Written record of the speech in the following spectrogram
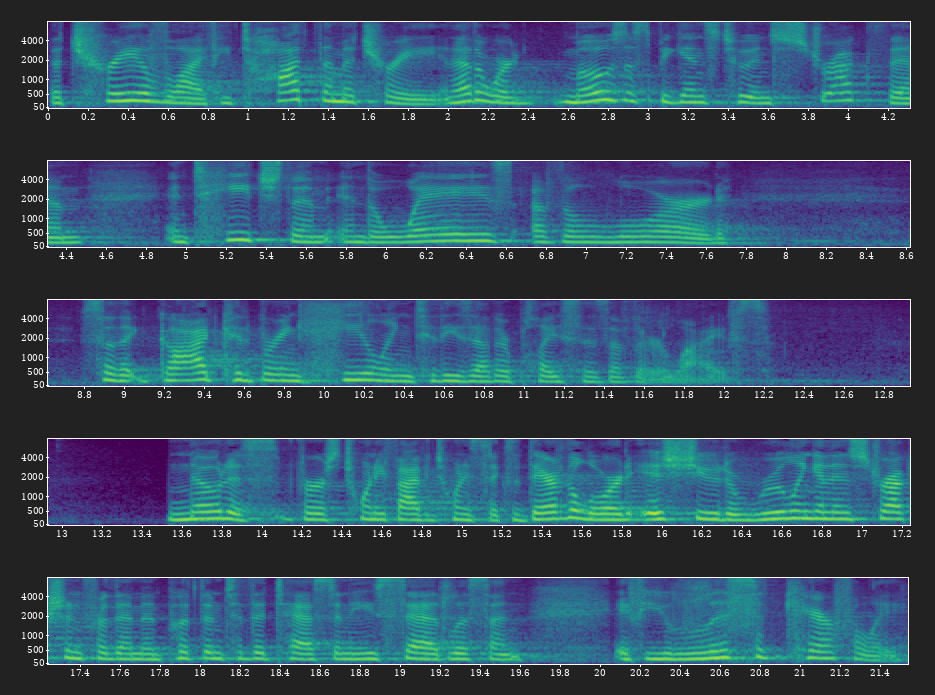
The tree of life. He taught them a tree. In other words, Moses begins to instruct them and teach them in the ways of the Lord so that God could bring healing to these other places of their lives. Notice verse 25 and 26. There the Lord issued a ruling and instruction for them and put them to the test. And he said, Listen, if you listen carefully,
